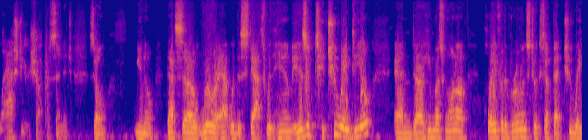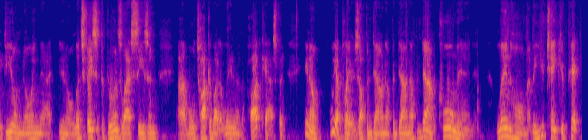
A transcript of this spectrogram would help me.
last year shot percentage. So, you know, that's uh, where we're at with the stats with him. It is a t- two way deal, and uh, he must want to play for the Bruins to accept that two way deal, knowing that, you know, let's face it, the Bruins last season, uh, we'll talk about it later in the podcast, but, you know, we have players up and down, up and down, up and down. And Lindholm. I mean, you take your pick.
